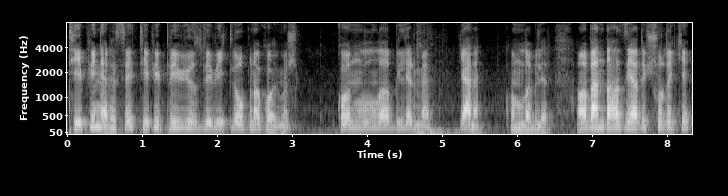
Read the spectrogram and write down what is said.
TP neresi? TP previously weekly open'a koymuş. Konulabilir mi? Yani konulabilir. Ama ben daha ziyade şuradaki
